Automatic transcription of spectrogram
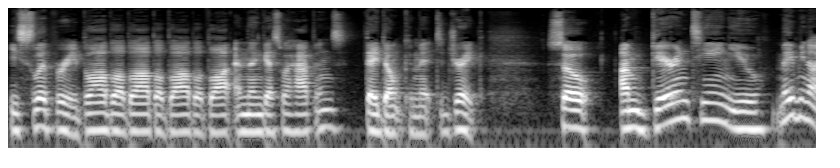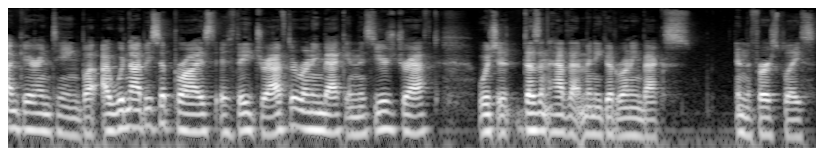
He's slippery. Blah, blah, blah, blah, blah, blah, blah. And then guess what happens? They don't commit to Drake. So I'm guaranteeing you, maybe not guaranteeing, but I would not be surprised if they draft a running back in this year's draft, which it doesn't have that many good running backs in the first place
